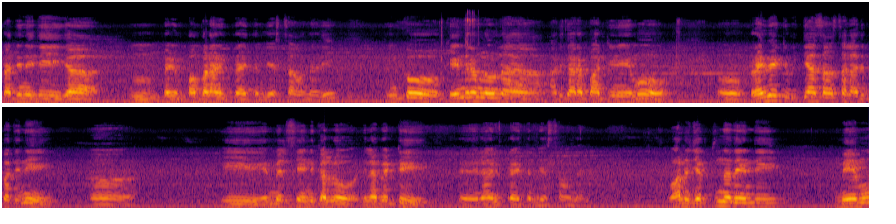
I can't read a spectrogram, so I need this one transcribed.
ప్రతినిధిగా పె- పంపడానికి ప్రయత్నం చేస్తూ ఉన్నది. ఇంకో కేంద్రంలో ఉన్న అధికార పార్టీని ఏమో ఆ, ప్రైవేట్ విద్యాసంస్థల అధిపతిని ఈ ఎమ్మెల్సీ ఎన్నికల్లో నిలబెట్టి ఆ, దానికి ప్రయత్నం చేస్తూ ఉన్నది. వాళ్ళు చెప్తున్నది ఏంది మేము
